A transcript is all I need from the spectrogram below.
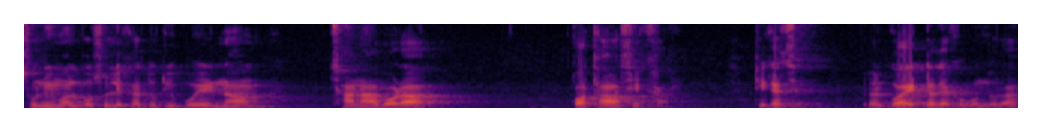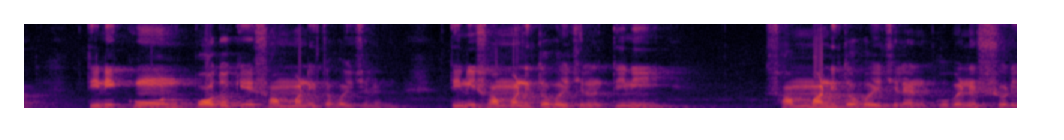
সুনির্মল বসুর লেখা দুটি বইয়ের নাম ছানা বড়া কথা শেখা, ঠিক আছে? এবার গয়েরটা দেখো বন্ধুরা। তিনি কোন পদকে সম্মানিত হয়েছিলেন? তিনি সম্মানিত হয়েছিলেন, তিনি সম্মানিত হয়েছিলেন ভুবনেশ্বরী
